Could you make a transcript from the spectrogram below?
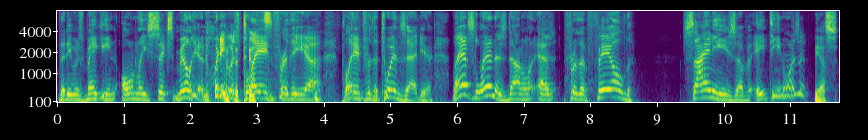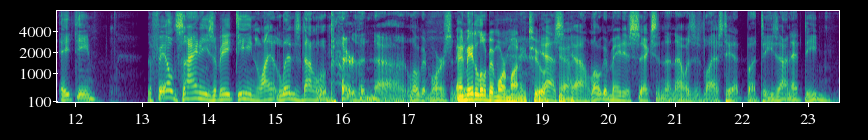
that he was making only six million when he was playing Twins. for the uh, playing for the Twins that year. Lance Lynn has done as for the failed signees of 18. Was it? Yes. 18. The failed signees of 18, Lynn's done a little better than uh, Logan Morrison. And did. made a little bit more money too. Yes, yeah. Logan made his six, and then that was his last hit. But he's on that team.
